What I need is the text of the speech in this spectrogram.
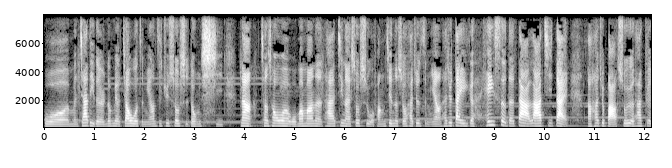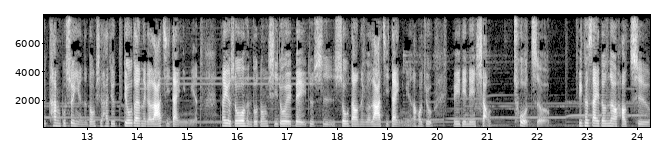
我们家里的人都没有教我怎么样子去收拾东西。那常常我我妈妈呢，她进来收拾我房间的时候，她就怎么样？她就带一个黑色的大垃圾袋，然后她就把所有她看不顺眼的东西，她就丢在那个垃圾袋里面。那有时候很多东西都会被就是收到那个垃圾袋里面，然后就有一点点小挫折，because I don't know how to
